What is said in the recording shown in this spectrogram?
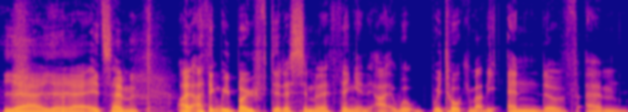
yeah, yeah, yeah. It's um, I, I think we both did a similar thing, In I, we're, we're talking about the end of um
